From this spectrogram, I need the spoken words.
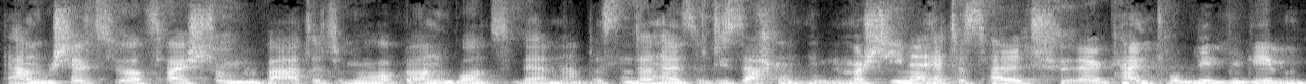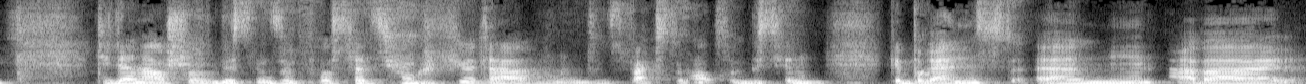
da haben Geschäftsführer zwei Stunden gewartet, um überhaupt onboard zu werden. Aber das sind dann halt so die Sachen. Eine Maschine hätte es halt äh, kein Problem gegeben, die dann auch schon ein bisschen zur Frustration geführt haben und das Wachstum auch so ein bisschen gebremst. Ähm, aber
